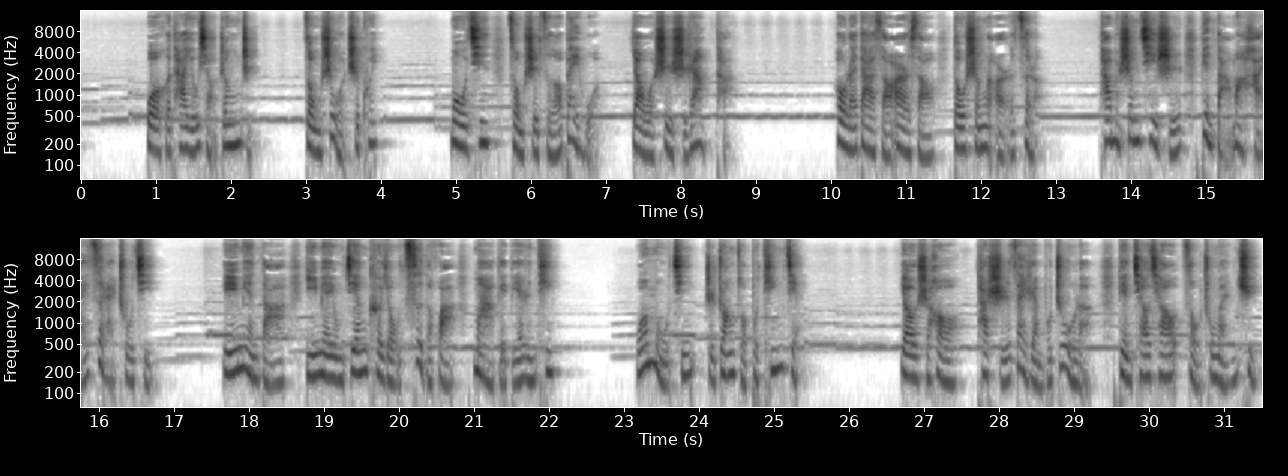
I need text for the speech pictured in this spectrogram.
我和她有小争执，总是我吃亏，母亲总是责备我，要我事事让她。后来大嫂、二嫂都生了儿子了。他们生气时便打骂孩子来出气，一面打一面用尖刻有刺的话骂给别人听。我母亲只装作不听见。有时候她实在忍不住了，便悄悄走出门去，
